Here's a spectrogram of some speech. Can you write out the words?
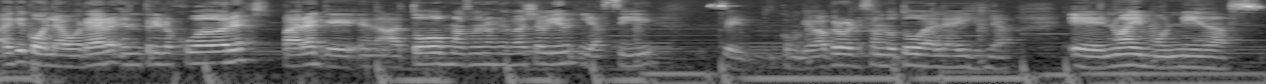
Hay que colaborar entre los jugadores para que eh, a todos más o menos les vaya bien y así se, como que va progresando toda la isla. Eh, no hay monedas.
